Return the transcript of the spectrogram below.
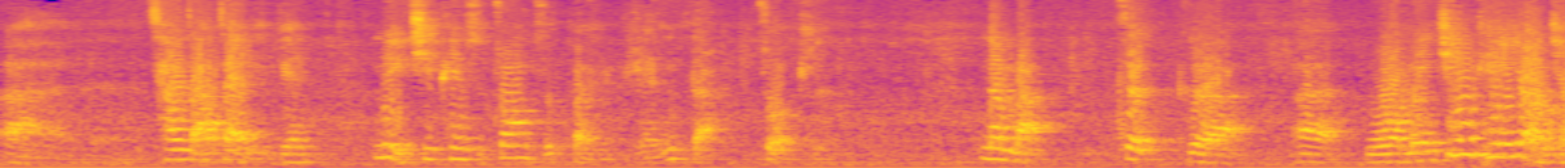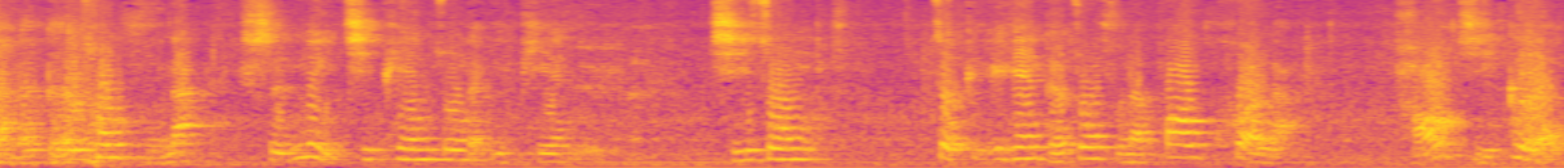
啊，掺杂在里边。内七篇是庄子本人的作品。那么，这个呃，我们今天要讲的《德充府》呢，是内七篇中的一篇，其中。这篇《德中赋》呢，包括了好几个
